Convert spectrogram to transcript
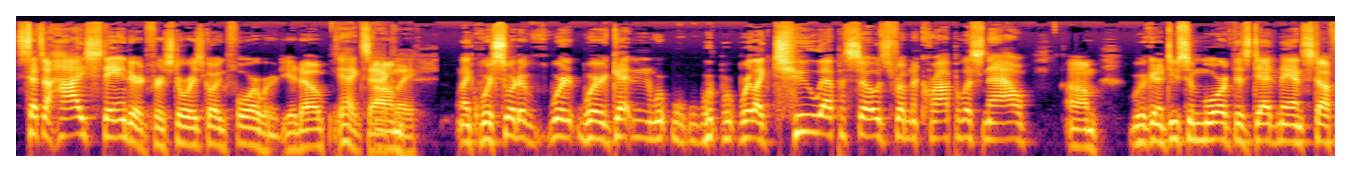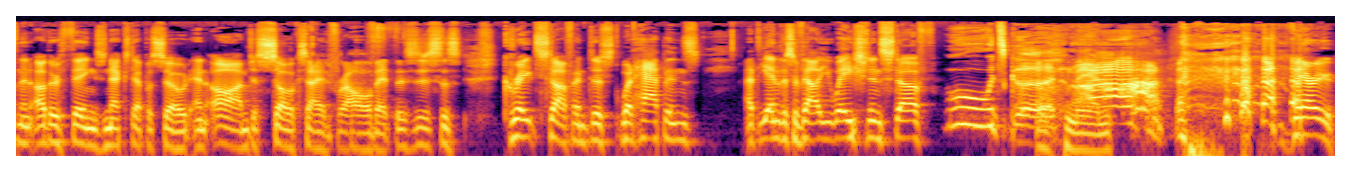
sets a high standard for stories going forward, you know? yeah exactly like we're sort of we're we're getting we're, we're, we're like two episodes from necropolis now. Um we're gonna do some more of this dead man stuff and then other things next episode. And oh i'm just so excited for all of it. This is just this great stuff. And just what happens at the end of this evaluation and stuff ooh it's good. Oh, man. Ah! very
